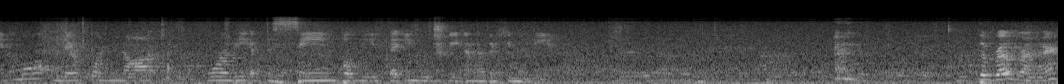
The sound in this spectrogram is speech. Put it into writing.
animal and therefore not worthy of the same belief that you would treat another human being. the Roadrunner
